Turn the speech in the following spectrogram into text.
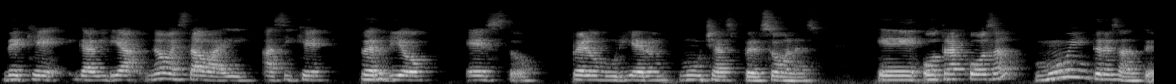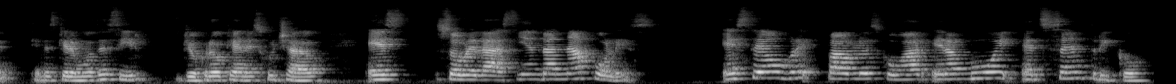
de que Gaviria no estaba ahí, así que perdió esto, pero murieron muchas personas. Eh, otra cosa muy interesante que les queremos decir, yo creo que han escuchado, es sobre la hacienda Nápoles. Este hombre, Pablo Escobar, era muy excéntrico.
